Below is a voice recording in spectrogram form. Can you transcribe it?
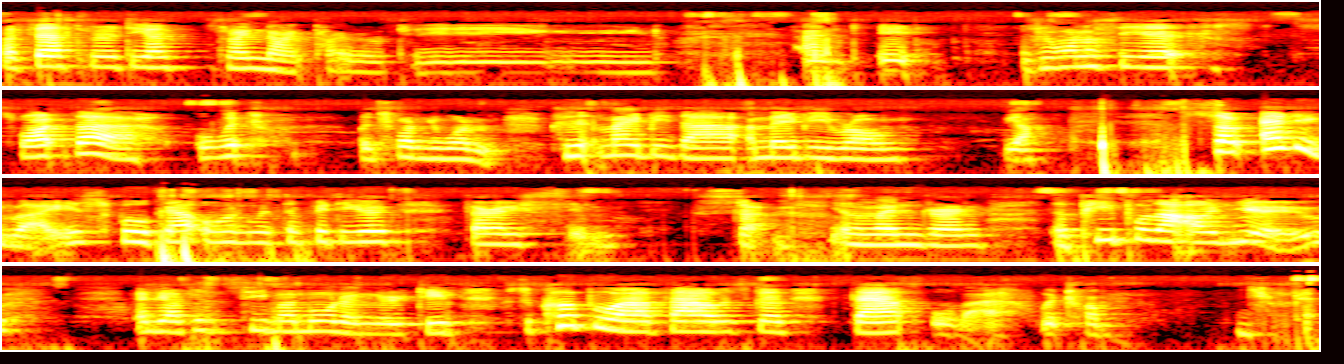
my first video is my nighttime routine. If you want to see it, just swipe there. Or which, which one you want. Because it may be there, and may be wrong. Yeah. So anyways, we'll get on with the video very soon. So, you're wondering, the people that are new, and you haven't seen my morning routine, it's a couple of hours ago, there or there. Which one? You pick.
